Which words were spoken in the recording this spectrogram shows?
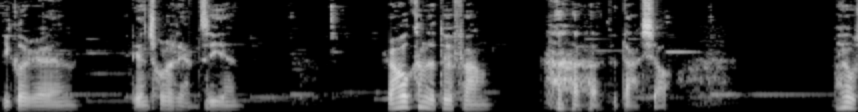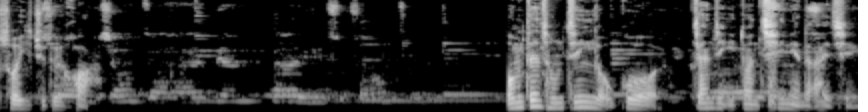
一个人连抽了两支烟，然后看着对方，哈哈哈的大笑，没有说一句对话。我们曾曾经有过将近一段七年的爱情。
